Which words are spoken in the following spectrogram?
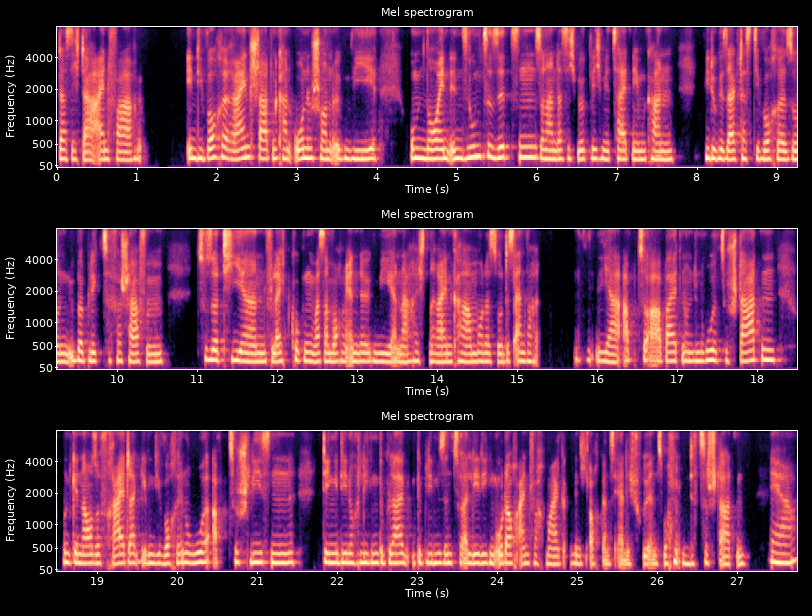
dass ich da einfach in die Woche reinstarten kann, ohne schon irgendwie um neun in Zoom zu sitzen, sondern dass ich wirklich mir Zeit nehmen kann, wie du gesagt hast, die Woche so einen Überblick zu verschaffen, zu sortieren, vielleicht gucken, was am Wochenende irgendwie an Nachrichten reinkam oder so, das einfach ja abzuarbeiten und in Ruhe zu starten und genauso Freitag eben die Woche in Ruhe abzuschließen, Dinge, die noch liegen geblieben sind, zu erledigen oder auch einfach mal, bin ich auch ganz ehrlich, früher ins Wochenende zu starten. Ja,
